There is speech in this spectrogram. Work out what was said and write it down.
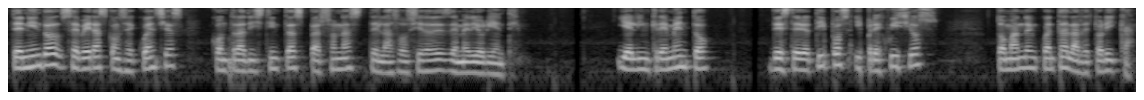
teniendo severas consecuencias contra distintas personas de las sociedades de Medio Oriente y el incremento de estereotipos y prejuicios tomando en cuenta la retórica,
